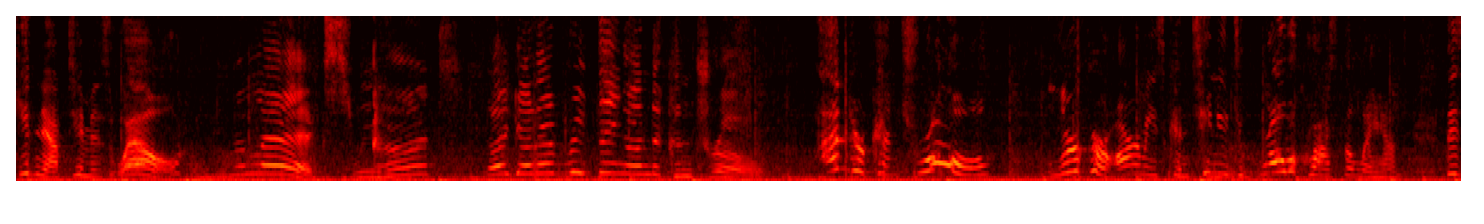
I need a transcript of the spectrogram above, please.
kidnapped him as well. Relax, sweetheart. I got everything under control. Under control? Lurker armies continue to grow across the land. The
